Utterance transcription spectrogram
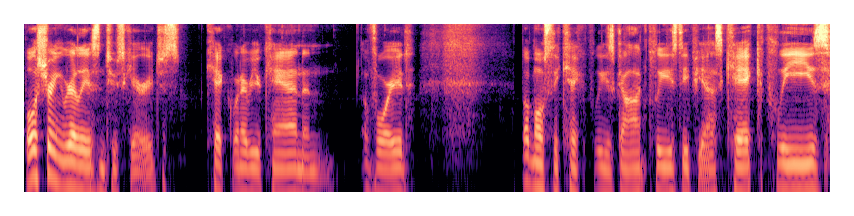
bolstering really isn't too scary. Just kick whenever you can and avoid. But mostly kick, please God, please DPS, kick, please.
